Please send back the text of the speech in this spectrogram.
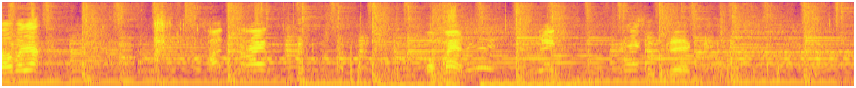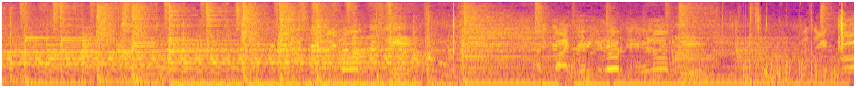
Jangan lupa apa ya? Subscribe. Komen, Break. Break. ibu.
